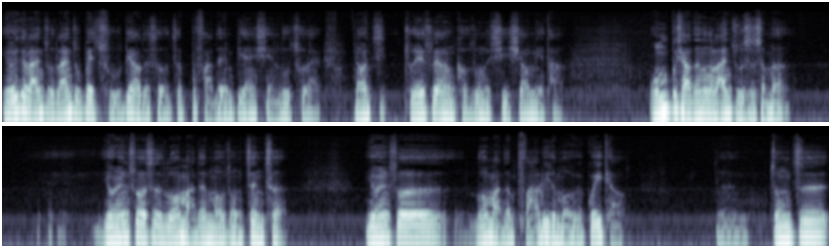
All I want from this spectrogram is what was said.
有一个拦阻，拦阻被除掉的时候，这不法的人必然显露出来，然后主耶稣要用口中的气消灭他。我们不晓得那个拦阻是什么。有人说是罗马的某种政策，有人说罗马的法律的某个规条。嗯，总之，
